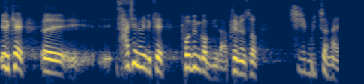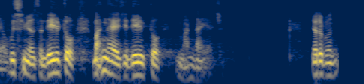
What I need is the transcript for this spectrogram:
이렇게 에, 사진을 이렇게 보는 겁니다. 그러면서 씩 웃잖아요. 웃으면서 내일 또 만나야지, 내일 또 만나야죠. 여러분,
